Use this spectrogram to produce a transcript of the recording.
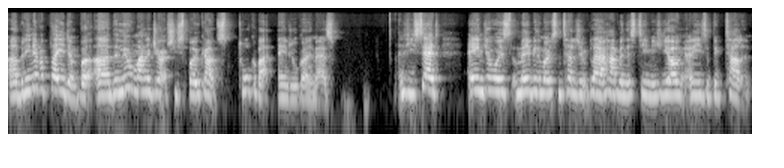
Uh, but he never played him. But uh, the Lille manager actually spoke out to talk about Angel Gomes, And he said, Angel is maybe the most intelligent player I have in this team. He's young and he's a big talent.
